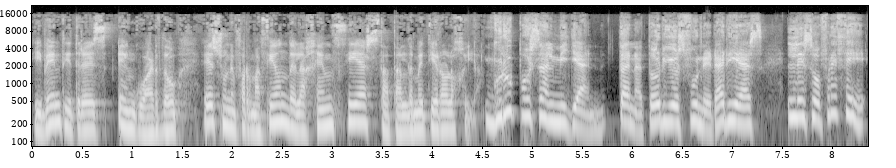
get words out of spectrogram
y 23 en Guardo. Es una información de la Agencia Estatal de Meteorología. Grupo Salmillán, Tanatorios Funerarias, les ofrece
